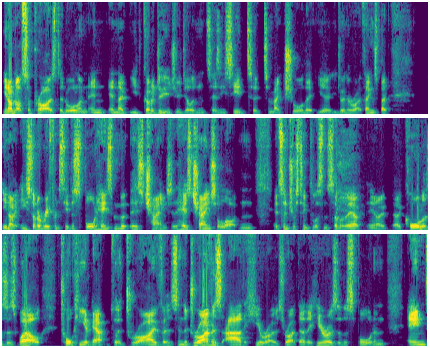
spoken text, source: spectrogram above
you know, I'm not surprised at all. And and, and you've got to do your due diligence, as he said, to, to make sure that you're, you're doing the right things. But you know, he sort of referenced here the sport has has changed. It has changed a lot, and it's interesting to listen to some of our you know uh, callers as well talking about the drivers. And the drivers are the heroes, right? They're the heroes of the sport, and and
